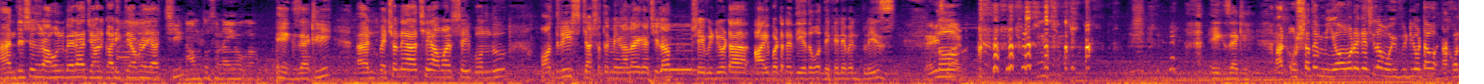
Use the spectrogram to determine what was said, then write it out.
And this is Rahul Bera যার গাড়িতে আমরা যাচ্ছি। নাম তো শোনাই হোগা এক্স্যাক্টলি অ্যান্ড পেছনে আছে আমার সেই বন্ধু অদৃশ যার সাথে মেঘালয়ে গেছিলাম। সেই ভিডিওটা আই বাটনে দিয়ে দেবো দেখে নেবেন প্লিজ তো এক্স্যাক্টলি আর ওর সাথে মিও মরে গেছিলাম ওই ভিডিওটাও এখন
